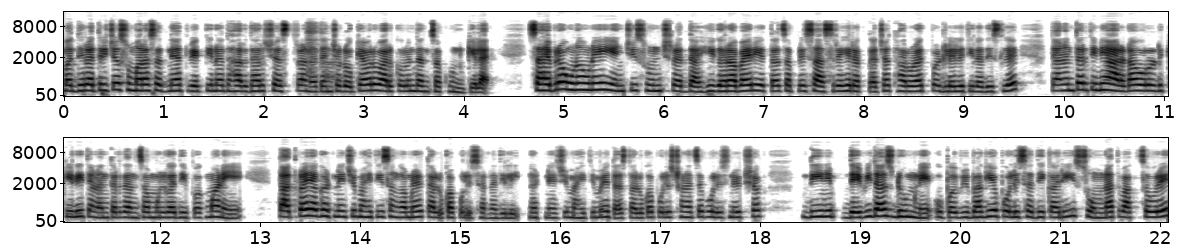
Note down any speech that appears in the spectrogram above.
मध्यरात्रीच्या सुमारास अज्ञात व्यक्तीनं धारधार शस्त्रानं त्यांच्या डोक्यावर वार करून त्यांचा खून केलाय. साहेबराव उणवणे यांची सून श्रद्धा ही घराबाहेर येताच आपले सासरे हे रक्ताच्या थारोळ्यात पडलेले तिला दिसले. त्यानंतर तिने आरडाओरड केली त्यानंतर त्यांचा मुलगा दीपक माने तात्काळ या घटनेची माहिती संगमनेर तालुका पोलिसांना दिली. घटनेची माहिती मिळताच तालुका पोलीस ठाण्याचे पोलीस निरीक्षक दी देवीदास ढुमणे उपविभागीय पोलीस अधिकारी सोमनाथ वागचौरे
